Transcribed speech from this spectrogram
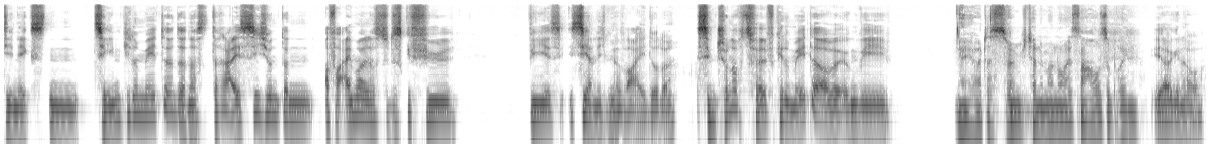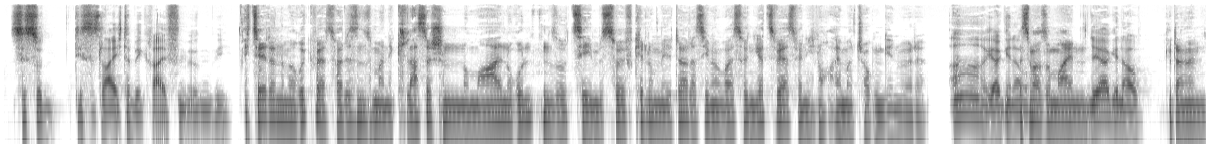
die nächsten zehn Kilometer, dann hast du 30 und dann auf einmal hast du das Gefühl, wie es ist ja nicht mehr weit, oder? Es sind schon noch zwölf Kilometer, aber irgendwie, Ja, ja, das will mich dann immer noch jetzt nach Hause bringen. ja genau. Es ist so dieses leichter Begreifen irgendwie. Ich zähle dann immer rückwärts, weil das sind so meine klassischen normalen Runden, so 10 bis 12 Kilometer, dass ich immer weiß, und jetzt wäre es, wenn ich noch einmal joggen gehen würde. Ah, ja, genau. Das ist immer so mein Ja, genau. Gedanken,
